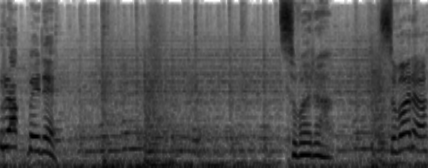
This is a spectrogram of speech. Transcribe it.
Bırak beni. Sıvara. Sıvara.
